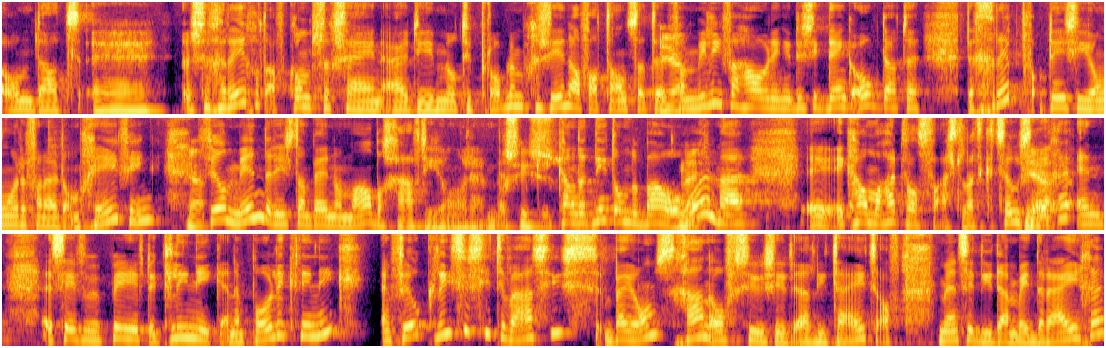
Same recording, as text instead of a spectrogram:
Omdat eh, ze geregeld afkomstig zijn uit die multiproblem gezinnen, of althans dat de familieverhoudingen. Dus ik denk ook dat de, de grip op deze jongeren vanuit de omgeving veel minder is dan bij normaal begaafde jongeren. Precies. Ik kan dat niet onderbouwen hoor, maar eh, ik hou mijn hart wel vast, laat ik het zo zeggen. En het CVBP heeft een kliniek en een polykliniek. En veel crisissituaties bij ons gaan over suicidaliteit of mensen die daarmee dreigen,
